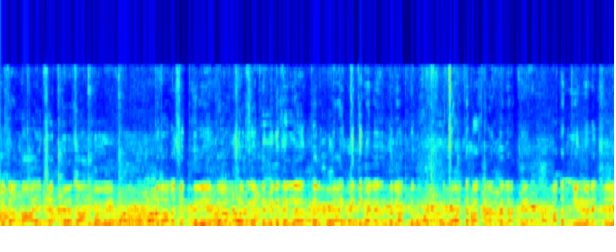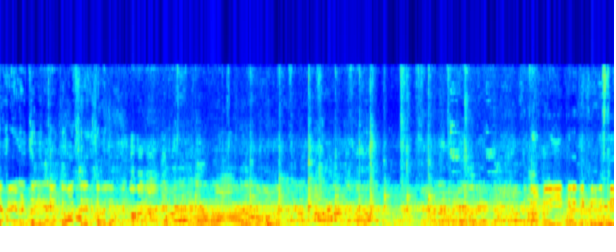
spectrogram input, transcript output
मित्रांनो हा एक शेतकऱ्याचा अनुभव आहे. तो दादा शेतकरी आहे त्याला विचारून घेतलं मी की झाल्यानंतर गाय किती महिन्यानंतर लागते भाऊ ते चार ते पाच महिन्यानंतर लागते. आता तीन महिन्याची हाय म्हणजे जणून ती ती वाचली आहे मित्रांनो ही किती देखील दिसते.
